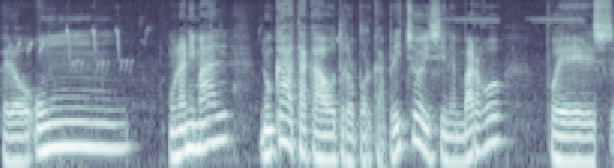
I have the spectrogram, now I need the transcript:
pero un, un animal nunca ataca a otro por capricho y sin embargo, pues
